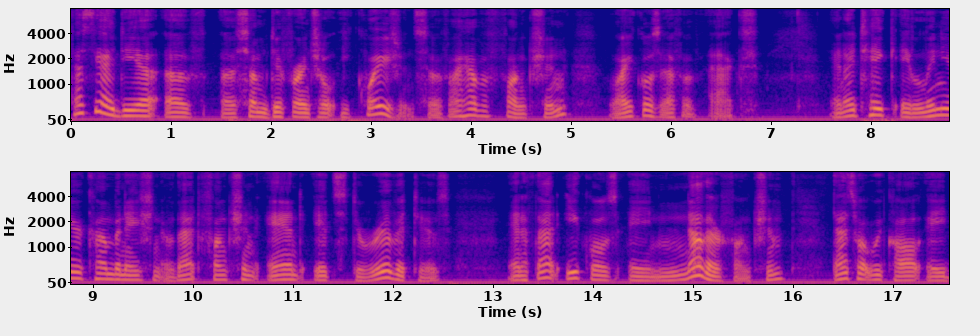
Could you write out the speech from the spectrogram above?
That's the idea of uh, some differential equations. So if I have a function, y equals f of x, and I take a linear combination of that function and its derivatives, and if that equals another function, that's what we call a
